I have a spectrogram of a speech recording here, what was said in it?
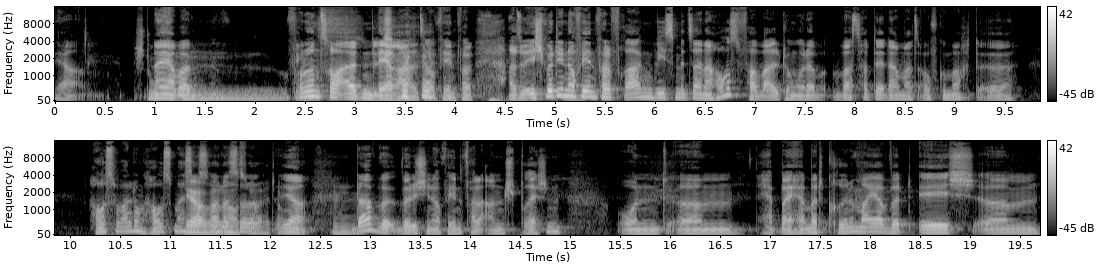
ja. Stufen, naja, aber von Dings. unserem alten Lehrer also auf jeden Fall. Also ich würde ihn ja. auf jeden Fall fragen, wie es mit seiner Hausverwaltung oder was hat er damals aufgemacht? Äh, Hausverwaltung, Hausmeister? Ja, war eine Hausverwaltung. Ja, mhm. da würde ich ihn auf jeden Fall ansprechen. Und ähm, bei Herbert Grönemeyer würde ich ähm,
